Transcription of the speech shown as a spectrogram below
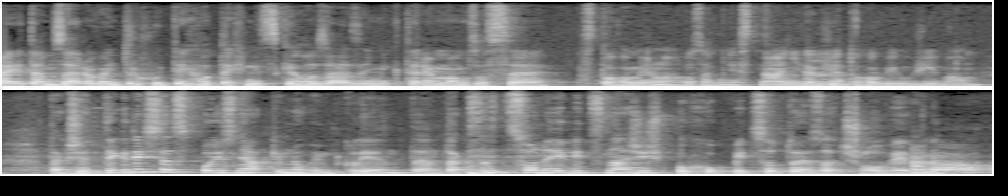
a je tam zároveň trochu toho technického zázemí, které mám zase z toho minulého zaměstnání, takže mm. toho využívám. Takže ty, když se spojíš s nějakým novým klientem, tak se mm-hmm. co nejvíc snažíš pochopit, co to je za člověka, ano.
